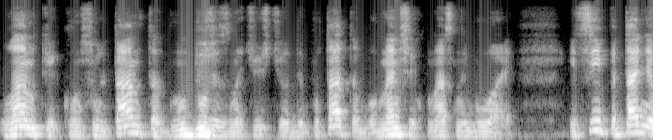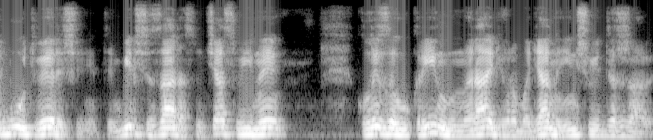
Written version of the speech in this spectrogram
ланки консультанта, ну дуже значущого депутата, бо менших у нас не буває. І ці питання будуть вирішені. Тим більше зараз, у час війни, коли за Україну вмирають громадяни іншої держави.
